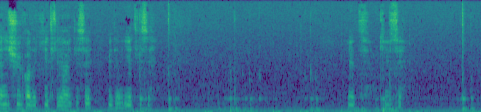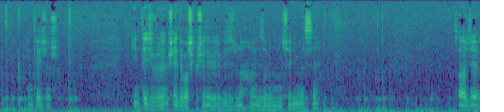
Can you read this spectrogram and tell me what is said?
yani şu yukarıdaki yetkili ID'si bir de yetkisi. Yetkisi. İnteger. İnteger verelim. Şeyde başka bir şey de verebiliriz buna. Aynı zamanda onu söyleyeyim ben size. Sadece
